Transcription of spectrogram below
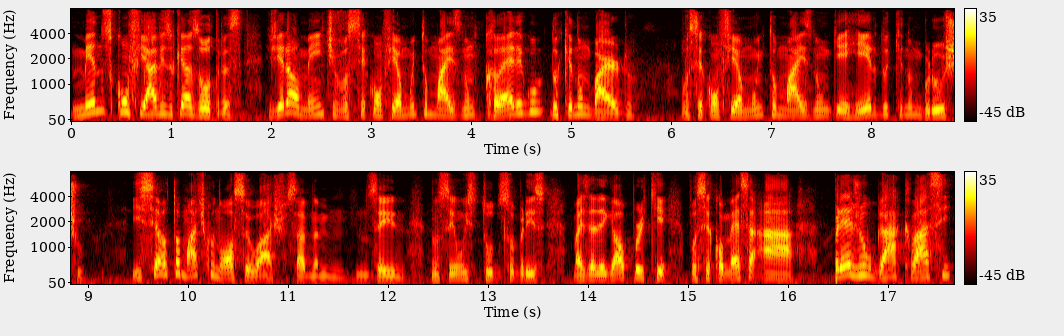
menos confiáveis do que as outras. Geralmente você confia muito mais num clérigo do que num bardo. Você confia muito mais num guerreiro do que num bruxo. Isso é automático nosso, eu acho, sabe? Não sei, não sei um estudo sobre isso, mas é legal porque você começa a pré-julgar a classe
